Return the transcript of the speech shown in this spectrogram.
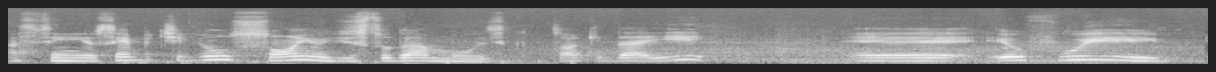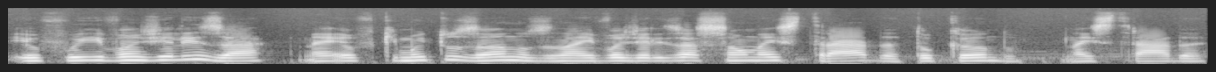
Assim, eu sempre tive um sonho de estudar música. Só que daí é, eu fui eu fui evangelizar, né? Eu fiquei muitos anos na evangelização na estrada, tocando na estrada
